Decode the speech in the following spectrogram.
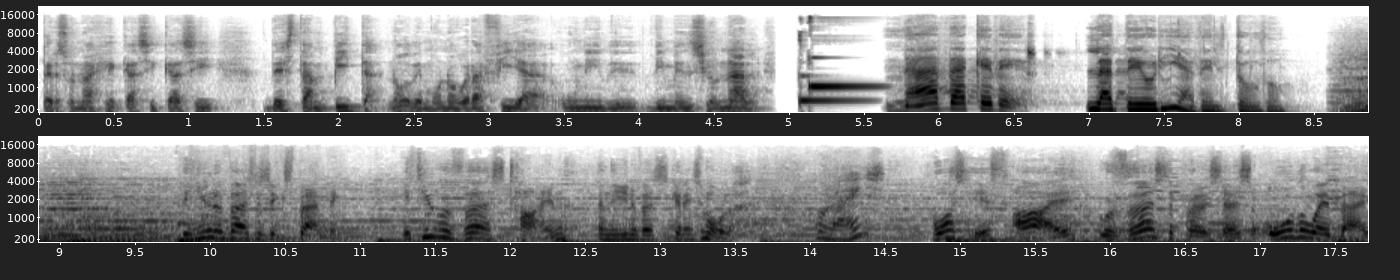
personaje casi casi de estampita, ¿no? De monografía unidimensional. Nada que ver. La teoría del todo. The universe is expanding. If you reverse time, then the universe is getting smaller. All right. What if I reverse the process all the way back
